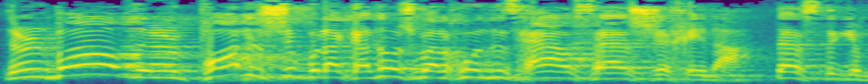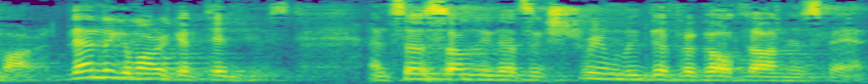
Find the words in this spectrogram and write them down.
They're involved, they're in partnership with HaKadosh Baruch Hu, and this house has Shekhinah. That's the Gemara. Then the Gemara continues and says something that's extremely difficult to understand.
